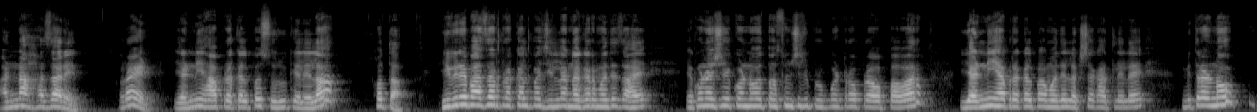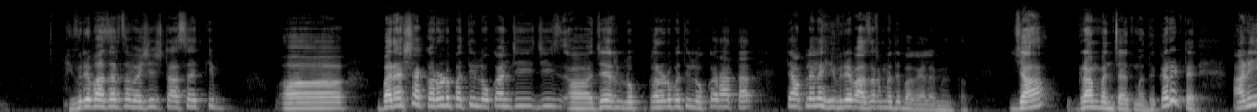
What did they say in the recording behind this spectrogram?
अण्णा हजारे राईट यांनी हा प्रकल्प सुरू केलेला होता. हिवरे बाजार प्रकल्प जिल्हा नगरमध्येच आहे. एकोणीसशे एकोणनव्वदपासून श्री पोपटराव प्र- पवार यांनी ह्या प्रकल्पामध्ये लक्ष घातलेलं आहे. मित्रांनो हिवरे बाजारचं वैशिष्ट्य असं आहे की बऱ्याचशा करोडपती लोकांची जी जे लो करोडपती लोक राहतात ते आपल्याला हिवरे बाजारमध्ये बघायला मिळतात. या ग्रामपंचायतमध्ये करेक्ट आहे? आणि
